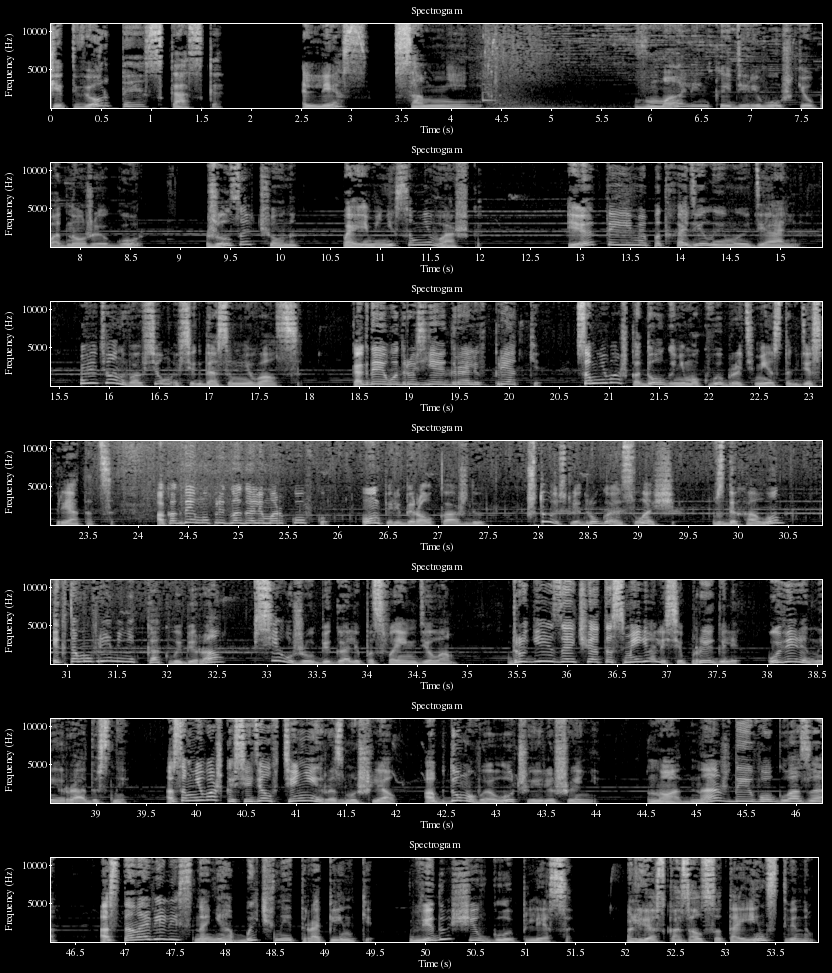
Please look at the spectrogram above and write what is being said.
Четвертая сказка. Лес сомнений. В маленькой деревушке у подножия гор жил зайчонок по имени Сомневашка. И это имя подходило ему идеально, ведь он во всем и всегда сомневался. Когда его друзья играли в прятки, Сомневашка долго не мог выбрать место, где спрятаться. А когда ему предлагали морковку, он перебирал каждую. Что, если другая слаще? Вздыхал он, и к тому времени, как выбирал, все уже убегали по своим делам. Другие зайчата смеялись и прыгали, уверенные и радостные. А сомневашка сидел в тени и размышлял, обдумывая лучшие решения. Но однажды его глаза остановились на необычной тропинке, ведущей вглубь леса. Лес казался таинственным,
